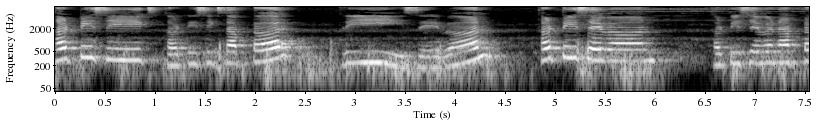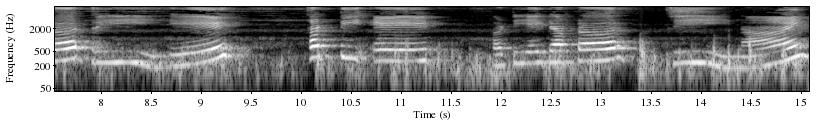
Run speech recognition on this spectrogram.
thirty six thirty six after three seven thirty seven thirty seven after three eight thirty eight thirty eight after three nine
